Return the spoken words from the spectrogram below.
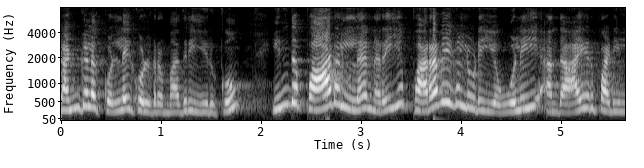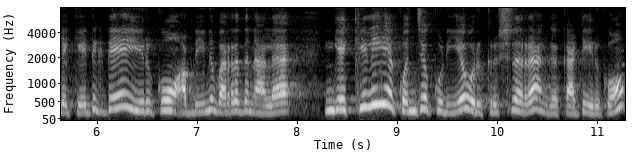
கண்களை கொள்ளை கொள்கிற மாதிரி இருக்கும். இந்த பாடலில் நிறைய பறவைகளுடைய ஒளி அந்த ஆயர்பாடியில் கேட்டுக்கிட்டே இருக்கும் அப்படின்னு வர்றதுனால இங்கே கிளியை கொஞ்சக்கூடிய ஒரு கிருஷ்ணரை அங்கே காட்டியிருக்கோம்.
